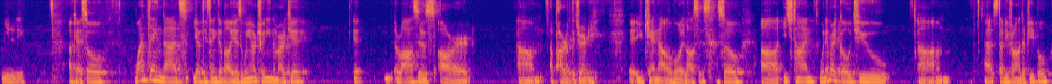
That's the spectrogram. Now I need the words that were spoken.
community? Okay, so one thing that you have to think about is when you're trading the market, it, losses are um, a part of the journey. It- you cannot avoid losses. So uh, each time, whenever I go to um, uh, study from other people,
